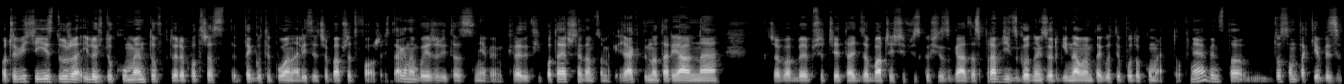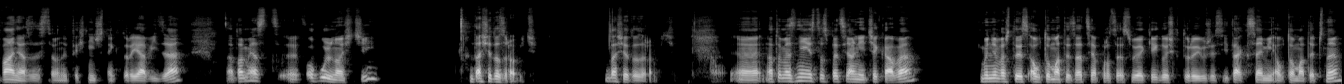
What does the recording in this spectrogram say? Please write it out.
Oczywiście jest duża ilość dokumentów, które podczas tego typu analizy trzeba przetworzyć, tak? No bo jeżeli to jest, nie wiem, kredyt hipoteczny, tam są jakieś akty notarialne, trzeba by przeczytać, zobaczyć, czy wszystko się zgadza, sprawdzić zgodność z oryginałem tego typu dokumentów, nie? Więc to, to są takie wyzwania ze strony technicznej, które ja widzę. Natomiast y, w ogólności da się to zrobić. Da się to zrobić. E, natomiast nie jest to specjalnie ciekawe, ponieważ to jest automatyzacja procesu jakiegoś, który już jest i tak semi-automatyczny,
